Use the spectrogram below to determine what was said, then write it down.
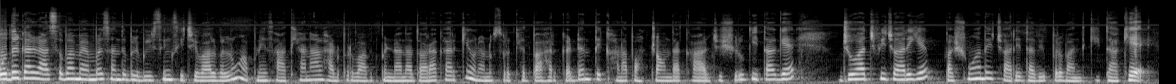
ਉਧਰ ਕੱਲ੍ਹ ਰਾਜ ਸਭਾ ਮੈਂਬਰ ਸੰਤ ਬਲਬੀਰ ਸਿੰਘ ਸੀਚੇਵਾਲ ਵੱਲੋਂ ਆਪਣੇ ਸਾਥੀਆਂ ਨਾਲ ਹੜ੍ਹ ਪ੍ਰਭਾਵਿਤ ਪਿੰਡਾਂ ਦਾ ਦੌਰਾ ਕਰਕੇ ਉਹਨਾਂ ਨੂੰ ਸੁਰੱਖਿਅਤ ਬਾਹਰ ਕੱਢਣ ਤੇ ਖਾਣਾ ਪਹੁੰਚਾਉਣ ਦਾ ਕਾਰਜ ਸ਼ੁਰੂ ਕੀਤਾ ਗਿਆ ਜੋ ਅੱਜ ਵੀ ਜਾਰੀ ਹੈ, ਪਸ਼ੂਆਂ ਦੇ ਚਾਰੇ ਦਾ ਵੀ ਪ੍ਰਬੰਧ ਕੀਤਾ ਗਿਆ ਹੈ।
